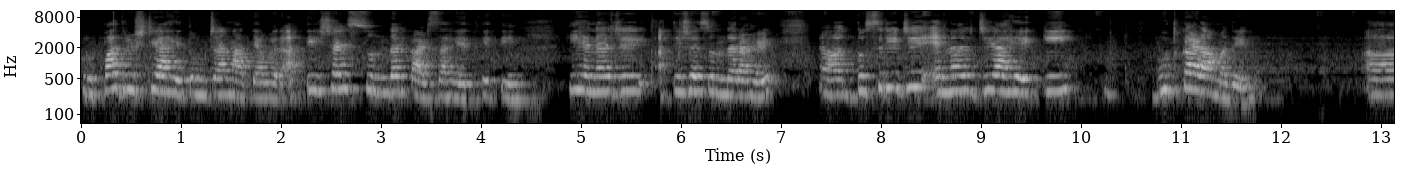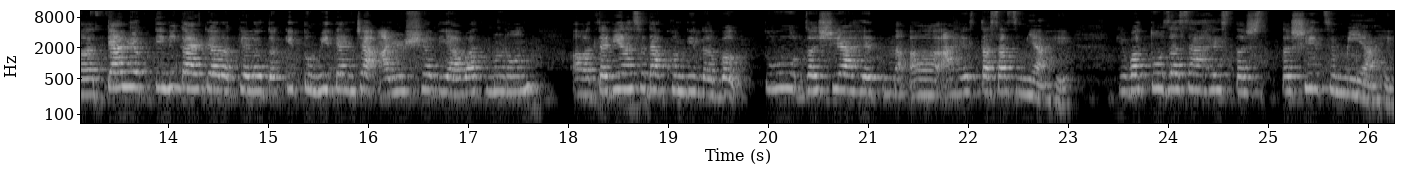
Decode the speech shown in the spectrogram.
कृपादृष्टी आहे तुमच्या नात्यावर. अतिशय सुंदर कार्ड्स आहेत हे तीन. ही एनर्जी अतिशय सुंदर आहे. दुसरी जी एनर्जी आहे की भूतकाळामध्ये त्या व्यक्तीने काय केलं होतं की तुम्ही त्यांच्या आयुष्यात यावात म्हणून त्यांनी असं दाखवून दिलं बघ तू जशी आहेत न आहेस तसाच मी आहे. किंवा तू जसा आहेस तश तशीच मी आहे.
